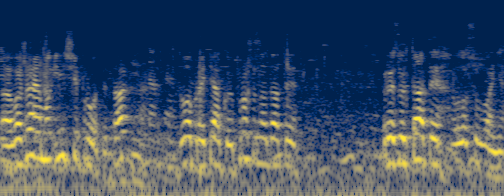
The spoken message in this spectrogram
А, Вважаємо інші проти, так? Добре, дякую. Прошу надати результати голосування.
